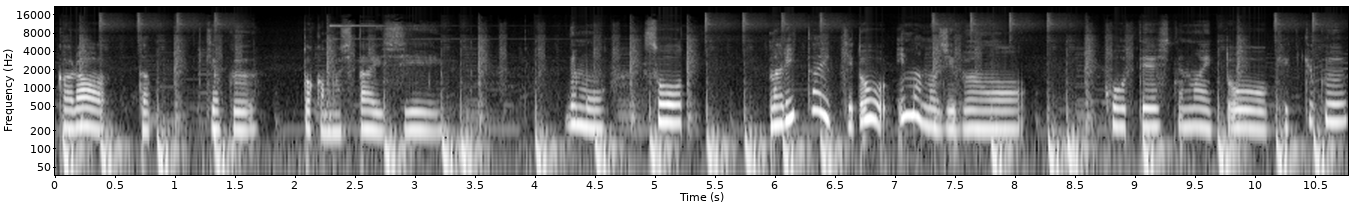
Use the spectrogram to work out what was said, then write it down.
から脱却とかもしたいしでもそうなりたいけど今の自分を肯定してないと結局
